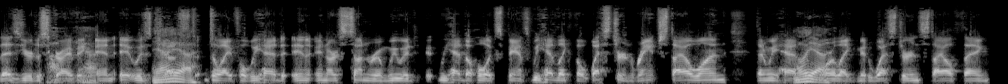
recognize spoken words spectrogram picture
as you're describing, Oh, yeah. and it was Yeah, just delightful. We had in, in our sunroom, we would we had the whole expanse. We had like the Western ranch style one, then we had Oh, yeah. more like Midwestern style thing.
